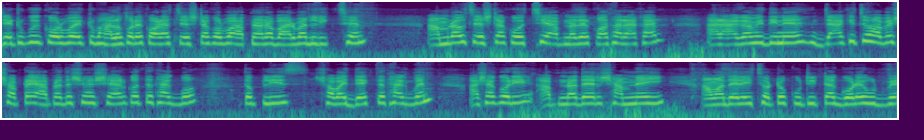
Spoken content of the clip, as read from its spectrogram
যেটুকুই করব, একটু ভালো করে করার চেষ্টা করব। আপনারা বারবার লিখছেন, আমরাও চেষ্টা করছি আপনাদের কথা রাখার। আর আগামী দিনে যা কিছু হবে সবটাই আপনাদের সঙ্গে শেয়ার করতে থাকব। তো প্লিজ সবাই দেখতে থাকবেন। আশা করি আপনাদের সামনেই আমাদের এই ছোট কুটিরটা গড়ে উঠবে।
